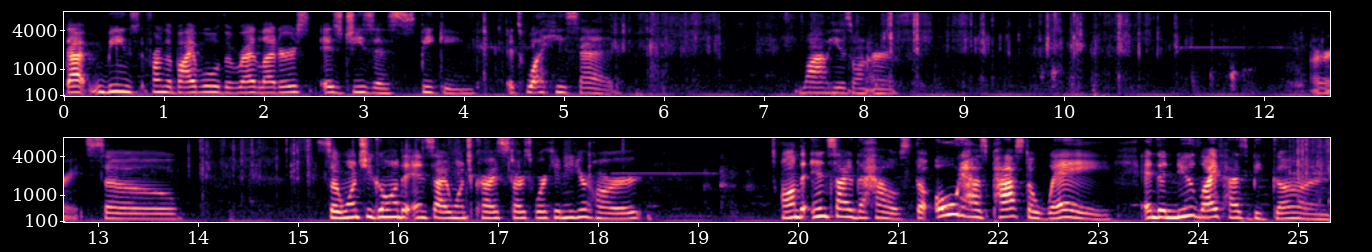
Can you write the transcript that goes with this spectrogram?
That means from the Bible, the red letters is Jesus speaking. It's what he said while he was on earth. All right, so so once you go on the inside, once Christ starts working in your heart, on the inside of the house, the old has passed away and the new life has begun.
